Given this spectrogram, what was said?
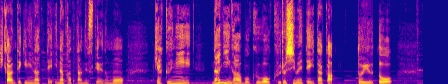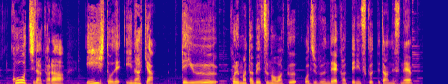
悲観的になっていなかったんですけれども、逆に何が僕を苦しめていたかというと、コーチだからいい人でいなきゃっていう、これまた別の枠を自分で勝手に作ってたんですね。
